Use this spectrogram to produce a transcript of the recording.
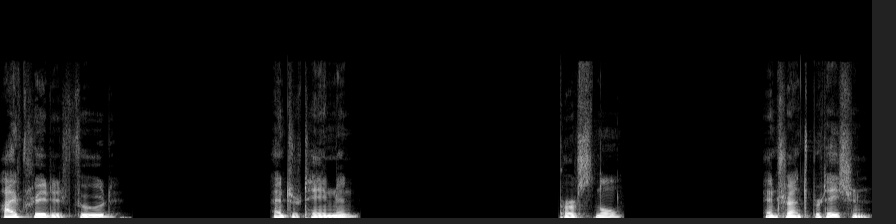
I've created food, entertainment, personal, and transportation.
